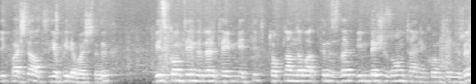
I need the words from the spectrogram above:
İlk başta altyapıyla başladık. Biz konteynerleri temin ettik. Toplamda baktığınızda 1510 tane konteyneri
